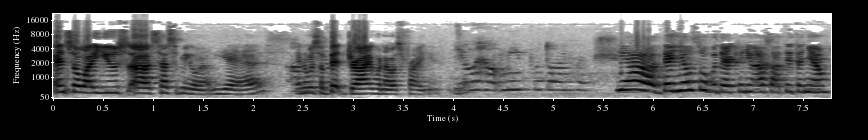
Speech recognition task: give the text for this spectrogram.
And so I used uh, sesame oil. Yes. And it was a bit dry when I was frying it. Can you help me put on her shoes. Yeah, Danielle's over there. Can you ask Ate Danielle?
